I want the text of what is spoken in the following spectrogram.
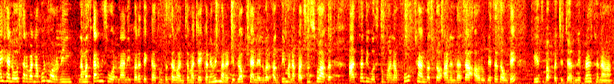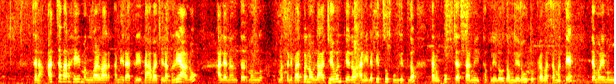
हाय हॅलो सर्वांना गुड मॉर्निंग नमस्कार मी सुवर्णा आणि परत एकदा तुमचं सर्वांचं माझ्या एका नवीन मराठी ब्लॉग चॅनेलवर अगदी मनापासून स्वागत. आजचा दिवस तुम्हाला खूप छान मस्त आनंदाचा आरोग्याचा जाऊ दे हीच बाप्पाची चरणी प्रार्थना. चला आजचा वार आहे मंगळवार आम्ही रात्री दहा वाजेला घरी आलो. आल्यानंतर मग मसाले भात बनवला जेवण केलं आणि लगेच झोपून घेतलं. कारण खूप जास्त आम्ही थकलेलो दमलेलो होतो प्रवासामध्ये. त्यामुळे मग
